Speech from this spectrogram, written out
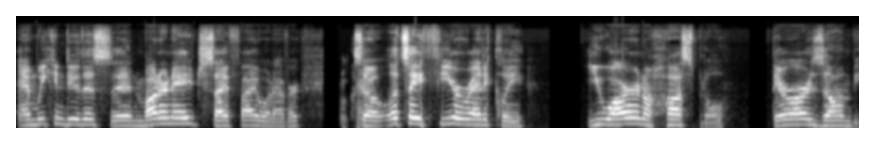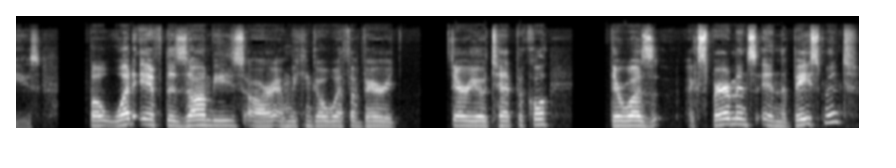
And we can do this in modern age, sci fi, whatever. okay. So let's say theoretically, you are in a hospital, there are zombies, but what if the zombies are, and we can go with a very stereotypical, there was experiments in the basement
